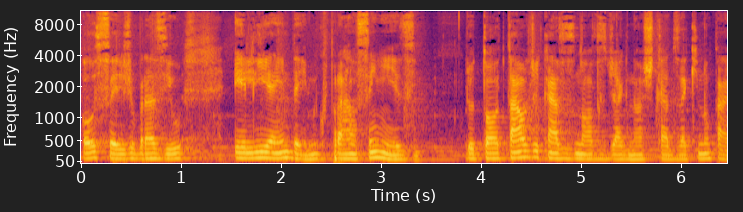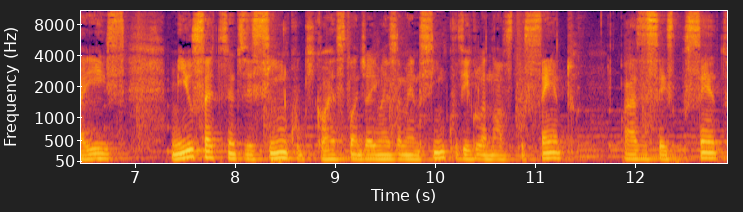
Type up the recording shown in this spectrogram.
Ou seja, o Brasil ele é endêmico para a hanseníase. Do total de casos novos diagnosticados aqui no país, 1.705, que corresponde a mais ou menos 5,9%, quase 6%,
